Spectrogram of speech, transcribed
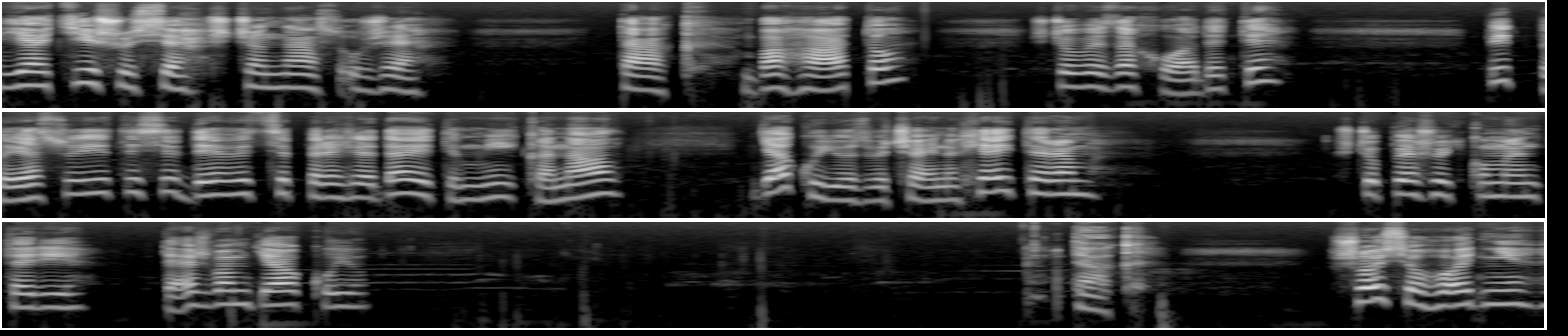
Я тішуся, що нас уже так багато, що ви заходите, підписуєтеся, дивитеся, переглядаєте мій канал. Дякую, звичайно, хейтерам, що пишуть коментарі. Теж вам дякую. Так, що сьогодні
